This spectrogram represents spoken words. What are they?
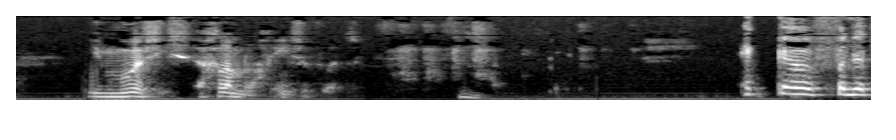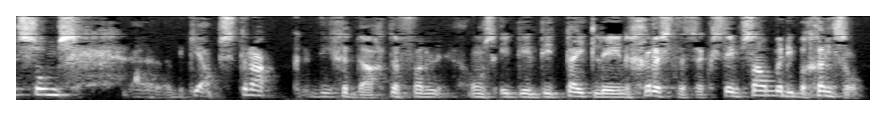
emosies, 'n glimlag ensovoorts. Ek uh, vind dit soms 'n uh, bietjie abstrakt die gedagte van ons identiteit lê in Christus. Ek stem saam met die beginsel.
